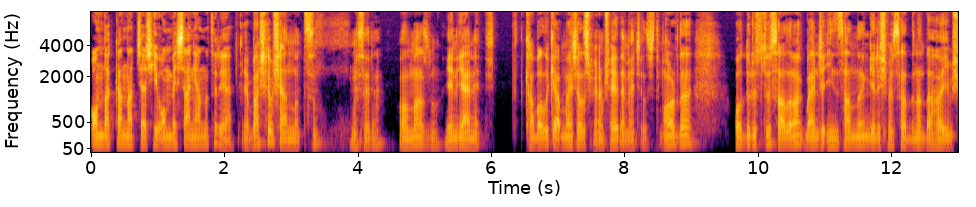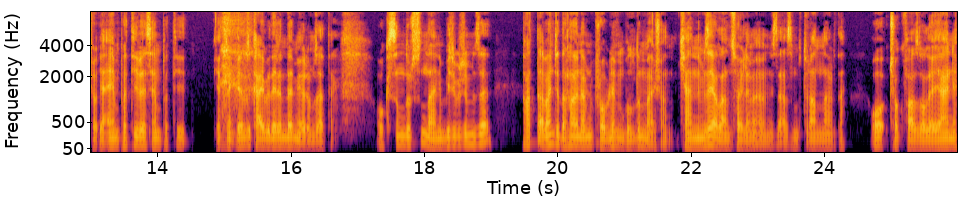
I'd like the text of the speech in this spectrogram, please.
10 dakika anlatacağı şeyi 15 saniye anlatır ya. Ya başka bir şey anlatsın mesela. Olmaz mı? Yeni yani kabalık yapmaya çalışmıyorum. Şey demeye çalıştım. Orada o dürüstlüğü sağlamak bence insanlığın gelişmesi adına daha iyi bir şey. Ya empati ve sempati yeteneklerimizi kaybedelim demiyorum zaten. O kısım dursun da hani birbirimize hatta bence daha önemli problemi buldum ben şu an. Kendimize yalan söylemememiz lazım bu tür anlarda. O çok fazla oluyor. Yani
